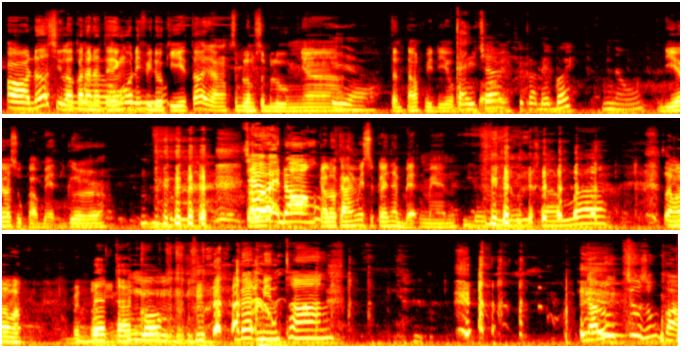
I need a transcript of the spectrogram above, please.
Ada, silakan anda tengok di video kita yang sebelum-sebelumnya Iya. tentang video Kak bad Ica boy. suka bad boy? No. Dia suka bad girl. Cewek dong. Kalau kami sukanya Batman. Batman sama Sama-sama. Betako. Badminton. Gak lucu sumpah.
